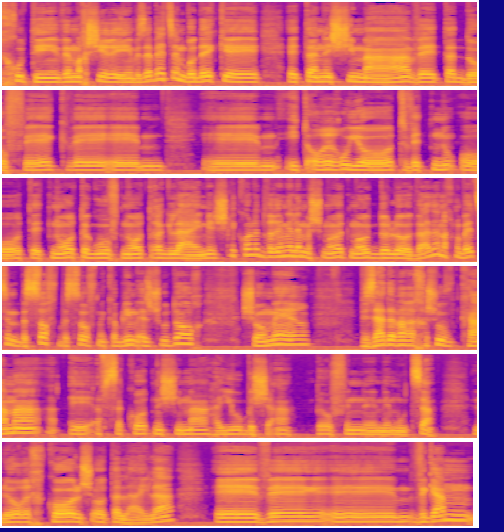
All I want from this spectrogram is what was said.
חוטים ומכשירים, וזה בעצם בודק את הנשימה ואת הדופק, ו... אמ, התעוררויות ותנועות, תנועות הגוף, תנועות רגליים, יש לכל הדברים האלה משמעויות מאוד גדולות, ואז אנחנו בעצם בסוף בסוף מקבלים איזשהו דוח שאומר, וזה הדבר החשוב, כמה אה, הפסקות נשימה היו בשעה. באופן אה, ממוצע לאורך כל שעות הלילה, אה, ו, אה, וגם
